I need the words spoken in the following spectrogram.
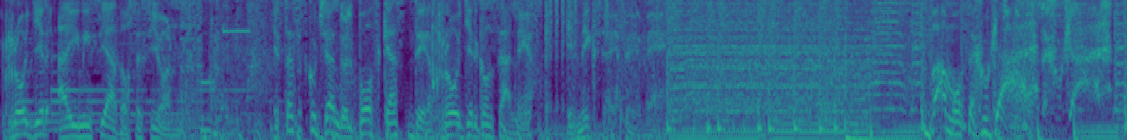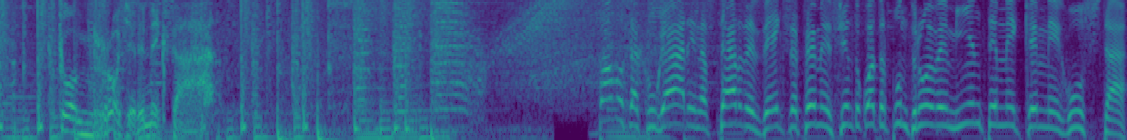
Roger ha iniciado sesión. Estás escuchando el podcast de Roger González en Exa FM. Vamos a jugar. Vamos a jugar. Con Roger en Exa. Vamos a jugar en las tardes de XFM 104.9. Miénteme que me gusta.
